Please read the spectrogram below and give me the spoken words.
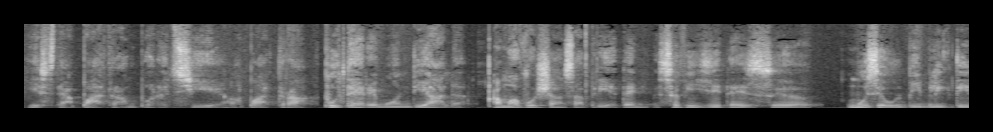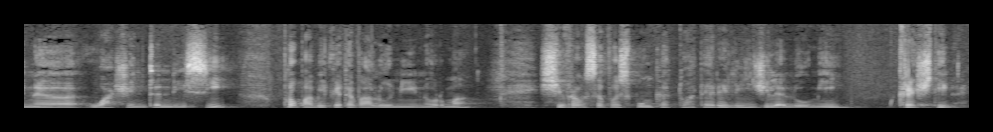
este a patra împărăție, a patra putere mondială. Am avut șansa, prieteni, să vizitez uh, Muzeul Biblic din uh, Washington DC, probabil câteva luni în urmă, și vreau să vă spun că toate religiile lumii creștine,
